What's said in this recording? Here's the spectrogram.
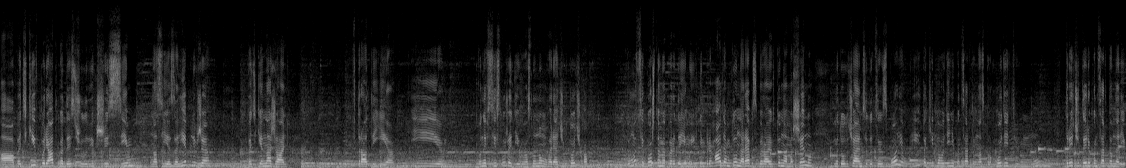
а батьків порядка десь чоловік 6-7. У нас є загиблі вже. Батьки, на жаль, втрати є. І вони всі служать і в основному в гарячих точках. Тому ці кошти ми передаємо їхнім бригадам, хто на реп збирає, хто на машину. Ми долучаємося до цих зборів і такі благодійні концерти у нас проходять ну, 3-4 концерти на рік.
